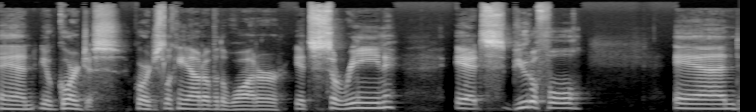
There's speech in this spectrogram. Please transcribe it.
and, you know, gorgeous, gorgeous, looking out over the water. It's serene, it's beautiful. And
